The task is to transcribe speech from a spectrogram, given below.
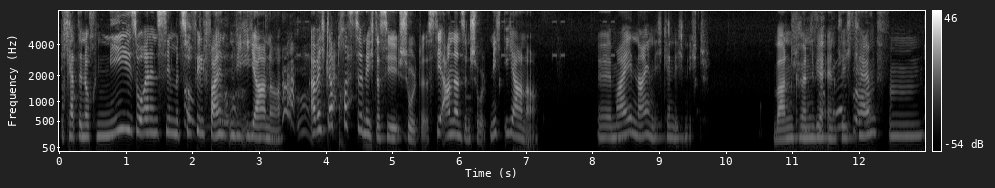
Ich hatte noch nie so einen Sim mit so vielen Feinden wie Iana. Aber ich glaube trotzdem nicht, dass sie schuld ist. Die anderen sind schuld, nicht Iana. Äh, Mai, nein, ich kenne dich nicht. Wann können wir endlich kämpfen?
